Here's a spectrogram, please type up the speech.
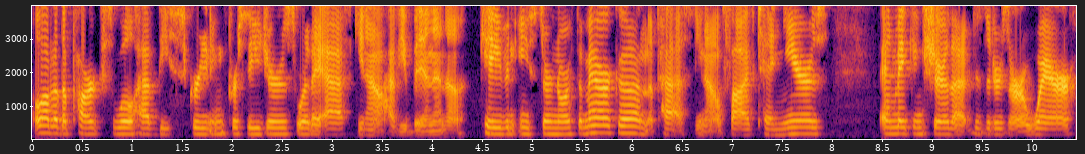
a lot of the parks will have these screening procedures where they ask, you know, have you been in a cave in eastern North America in the past, you know, five, ten years? And making sure that visitors are aware,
